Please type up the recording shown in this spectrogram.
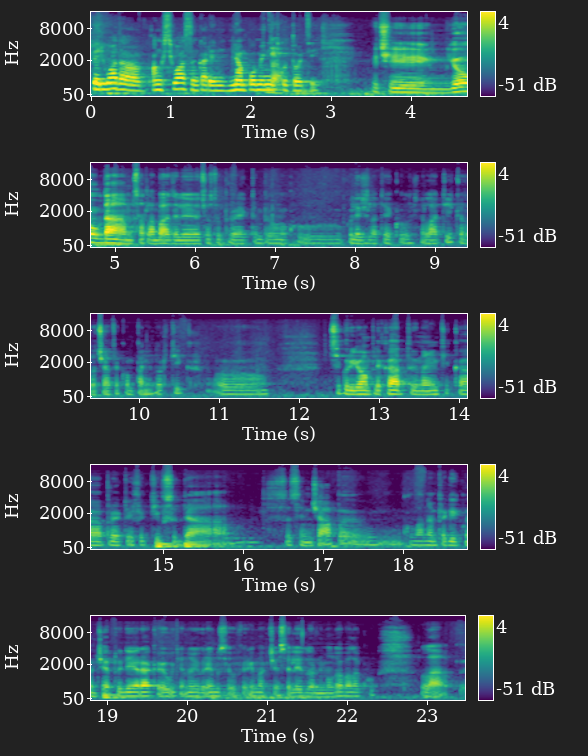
perioada anxioasă în care ne-am pomenit da. cu toții? Deci eu, da, am stat la bazele acestui proiect împreună cu colegii la TEC-ul și la TIC, Asociația Companiilor TIC. Uh, sigur, eu am plecat înainte ca proiectul efectiv să dea să se înceapă. Cumva ne-am pregătit conceptul. Ideea era că, uite, noi vrem să oferim acces elevilor din Moldova la, cu, la uh,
